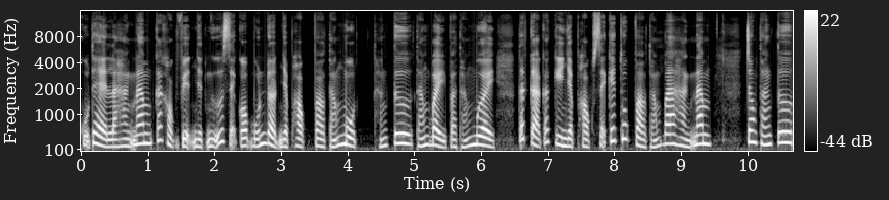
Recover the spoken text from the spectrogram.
cụ thể là hàng năm các học viện Nhật ngữ sẽ có 4 đợt nhập học vào tháng 1, tháng 4, tháng 7 và tháng 10. Tất cả các kỳ nhập học sẽ kết thúc vào tháng 3 hàng năm. Trong tháng 4,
